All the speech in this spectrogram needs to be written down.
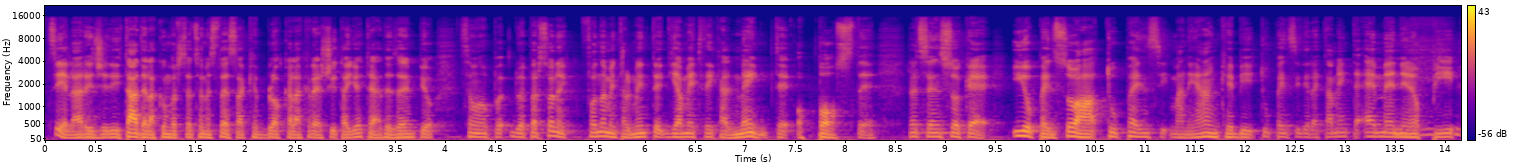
Sì, è la rigidità della conversazione stessa che blocca la crescita. Io e te, ad esempio, siamo due persone fondamentalmente diametricalmente opposte, nel senso che io penso A, tu pensi, ma neanche B, tu pensi direttamente M, N o P,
